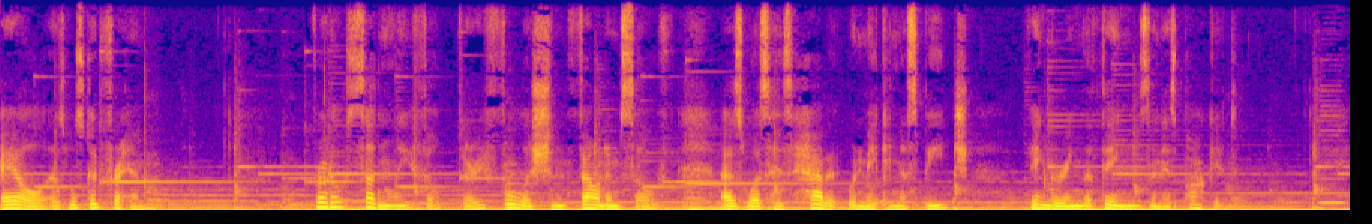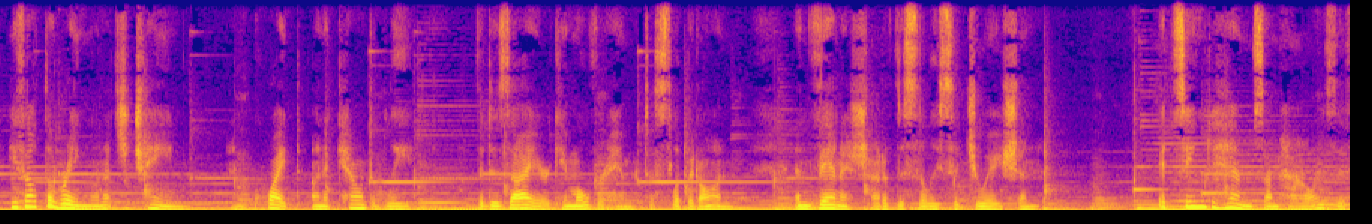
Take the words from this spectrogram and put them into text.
ale as was good for him. Frodo suddenly felt very foolish and found himself, as was his habit when making a speech, fingering the things in his pocket. He felt the ring on its chain quite unaccountably, the desire came over him to slip it on and vanish out of the silly situation. It seemed to him somehow as if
